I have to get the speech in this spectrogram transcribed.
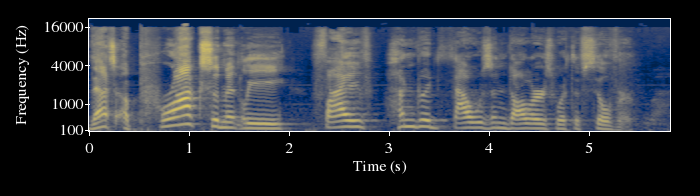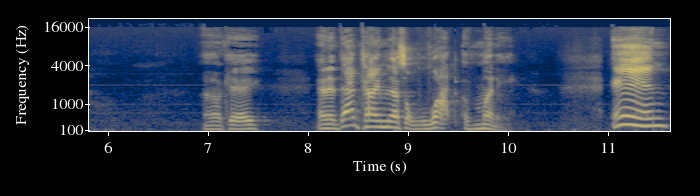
That's approximately $500,000 worth of silver. Okay? And at that time, that's a lot of money. And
